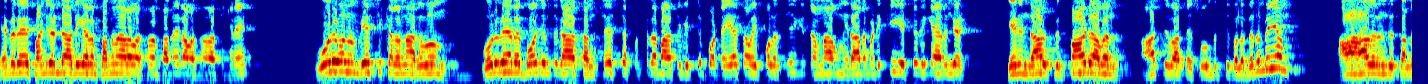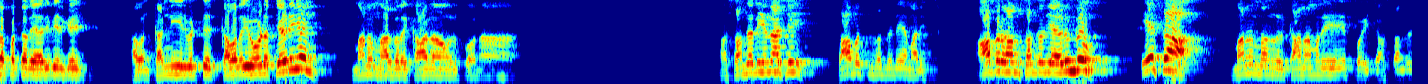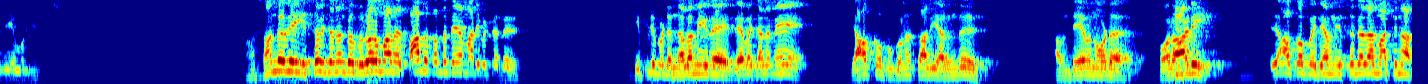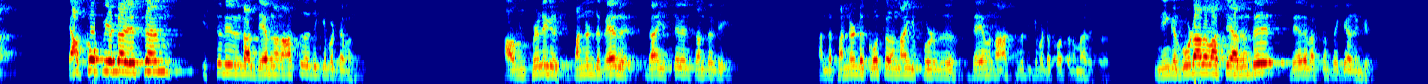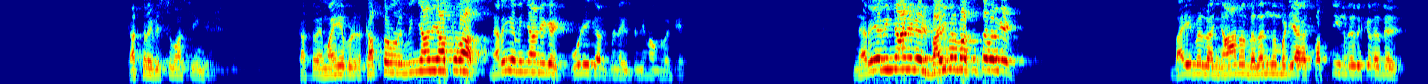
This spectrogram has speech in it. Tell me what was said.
எபிரே பன்னிரெண்டு அதிகாரம் பதினாறாம் வசனம் பதினேழாம் வசனம் வாசிக்கிறேன். ஒருவனும் வேசிக்கலனாகவும் ஒருவேளை போஜனத்துக்காக தன் சிரேஷ்ட புத்திரபாகத்தை விற்று போட்ட ஏசாவை போல சீர்கிட்டவனாகவும் இராதபடிக்கு எச்சரிக்கையாருங்கள். ஏனென்றால் பிற்பாடு அவன் ஆசீர்வாதத்தை சூழ்ந்துத்துக் கொள்ள விரும்பியும் ஆகாதவன் என்று தள்ளப்பட்டதை அறிவீர்கள். அவன் கண்ணீர் விட்டு கவலையோட தேடியும் மனம் மாறுதலை காணாமல் போனான். சந்ததி என்னாச்சு? சாபத்து சந்ததியா மாறிச்சு ஆபிரகாம் சந்ததியா இருந்தும் ஏசா மனம் மாறுதல் காணாமலே போயிட்டான் சந்ததியை முடிஞ்சு போச்சு. சந்ததி இஸ்ரவே ஜனங்கள் விரோதமான சாப சந்ததியா மாறிவிட்டது. இப்படிப்பட்ட நிலைமையிலே தேவஜனமே யாக்கோப்பு குணசாலியா இருந்து அவன் தேவனோட போராடி யாக்கோப்பை தேவன் இஸ்ரவேலா மாற்றினார். யாக்கோப்பு என்றால் எத்தன்? இஸ்ரவேல் என்றால் தேவனால் ஆசிர்வதிக்கப்பட்டவன். அவன் பிள்ளைகள் பன்னெண்டு பேர் தான் இஸ்ரவேல் சந்ததி. அந்த பன்னெண்டு கோத்திரம் தான் இப்பொழுது தேவன் ஆசிர்வதிக்கப்பட்ட கோத்திரமா இருக்கிறது. நீங்க கூடாரவாசியா இருந்து வேத வசனத்தை கேளுங்கள். கத்தரை விசுவாசியுங்கள். கத்தரை மையப்படுத்த கத்தரை விஞ்ஞானி ஆக்குவார் நிறைய விஞ்ஞானிகள் ஊழியக்கார பிள்ளைகள் தெரியுமா உங்களுக்கு? நிறைய விஞ்ஞானிகள் பைபிள் வாசித்தவர்கள். பைபிள்ல ஞானம் விளங்கும்படியாக சத்தியங்கள் இருக்கிறது.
